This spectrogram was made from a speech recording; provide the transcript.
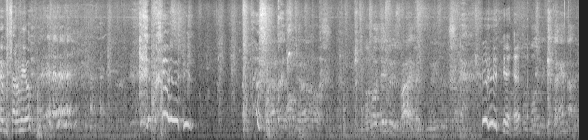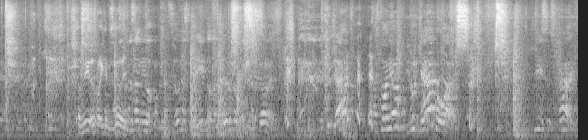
¿Empezar, amigo? Don't rotate to his right. Yeah. Don't, don't get the hand out. Yeah. Amigo's fucking silly. Combinaciones, amigo, combinaciones, no gusta combinaciones. ¿Y tu jab? Antonio, you do jab or what? Jesus Christ.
